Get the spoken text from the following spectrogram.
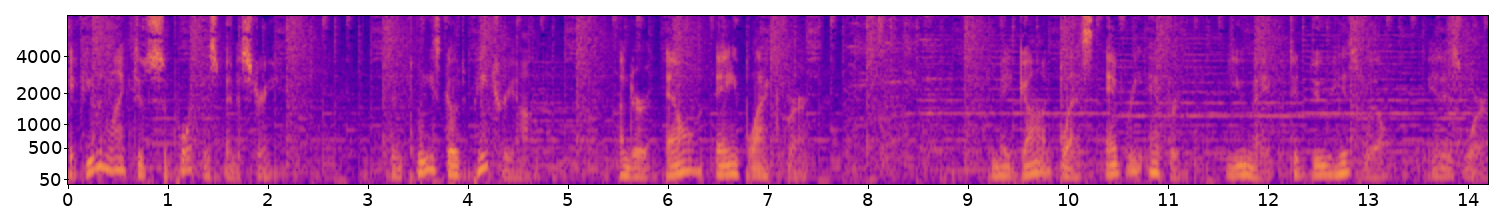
If you would like to support this ministry, then please go to Patreon under L.A. Blackburn. May God bless every effort you make to do His will in His Word.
